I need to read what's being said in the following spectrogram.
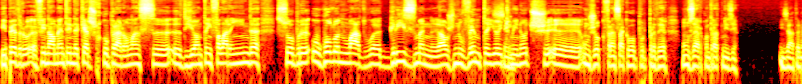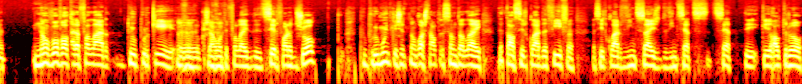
E Pedro, finalmente ainda queres recuperar um lance eh, de ontem e falar ainda sobre o golo anulado a Griezmann aos 98 Sim. minutos, eh, um jogo que a França acabou por perder 1-0 contra a Tunísia. Exatamente. Não vou voltar a falar do porquê, uhum, uh, que já uhum. ontem falei de ser fora de jogo, por, muito que a gente não goste da alteração da lei, da tal circular da FIFA, a circular 26 de 27 de 7, de, que alterou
